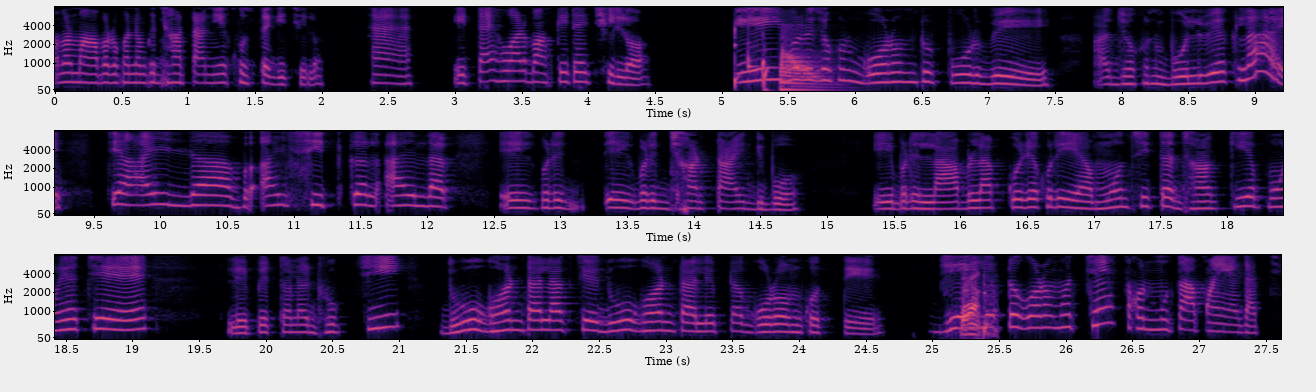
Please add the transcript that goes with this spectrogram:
আমার মা আবার ওখানে আমাকে ঝাঁটা নিয়ে খুঁজতে গেছিল। হ্যাঁ এটাই হওয়ার বাকিটাই ছিল। এইবারে যখন গরমটা পড়বে, আর যখন বলবে একলাই যে আই লাভ আই শীতকাল আই লাভ এইবারে এইবারে ঝাঁটাই দিব। এবারে লাভ লাভ করে করে এমন শীতটা ঝাঁকিয়ে পড়েছে। লেপের তলায় ঢুকছি দু ঘণ্টা লাগছে দু ঘণ্টা লেপটা গরম করতে। যে লেপটা গরম হচ্ছে তখন মুতা পাইয়া যাচ্ছে।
